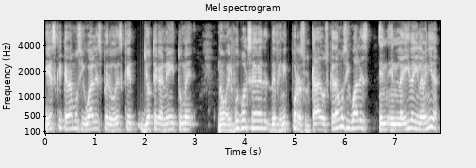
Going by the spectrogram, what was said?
Es que quedamos iguales, pero es que yo te gané y tú me... No, el fútbol se debe definir por resultados. Quedamos iguales en, en la ida y en la venida.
